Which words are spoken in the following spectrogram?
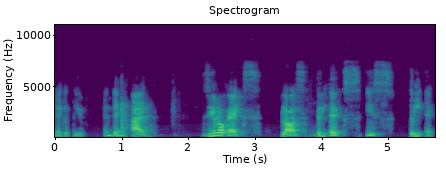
negative. And then add 0x plus 3x is 3x.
